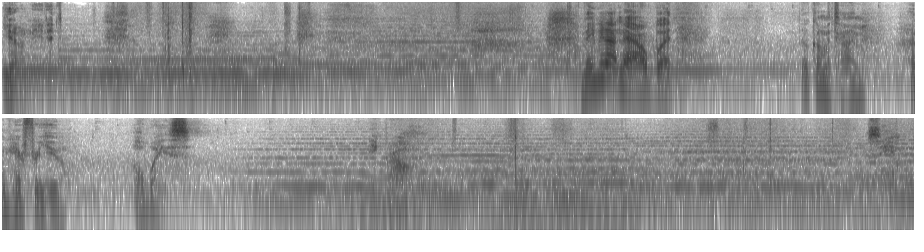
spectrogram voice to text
You don't need it. Maybe not now, but there'll come a time. I'm here for you, always. Big bro. See you.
